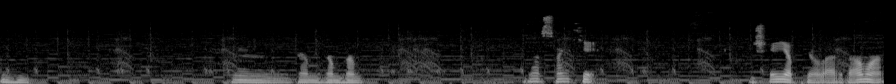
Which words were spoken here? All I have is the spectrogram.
Hı hı. Hmm. Bunlar sanki bir şey yapıyorlardı ama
